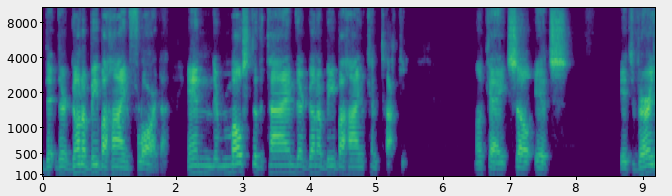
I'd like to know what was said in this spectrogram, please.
They're going to be behind Florida. And most of the time, they're going to be behind Kentucky. Okay, so it's it's very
